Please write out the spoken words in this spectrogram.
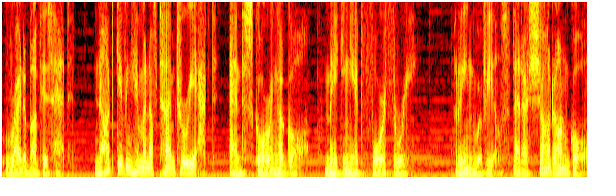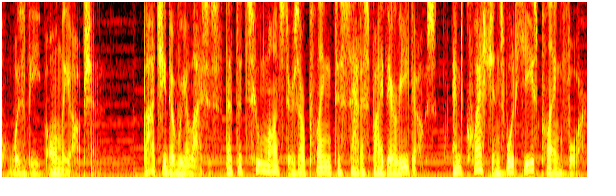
right above his head, not giving him enough time to react and scoring a goal, making it 4 3. Rin reveals that a shot on goal was the only option. Bachira realizes that the two monsters are playing to satisfy their egos and questions what he's playing for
